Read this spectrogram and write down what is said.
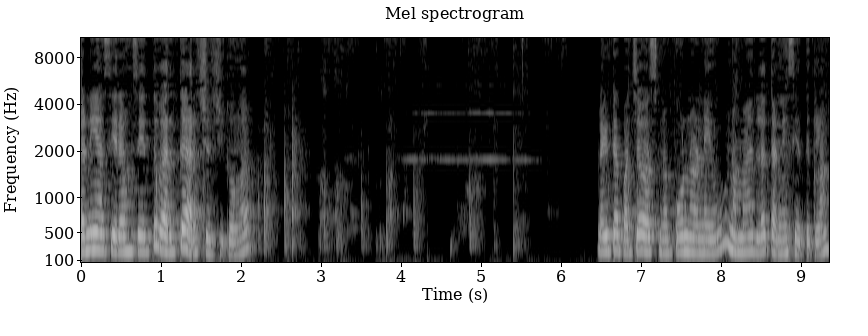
தனியா சீரகம் சேர்த்து வறுத்து அரைச்சி வச்சுக்கோங்க. லைட்டாக பச்சை வாசனை போனோடனேவும் நம்ம இதில் தண்ணி சேர்த்துக்கலாம்.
